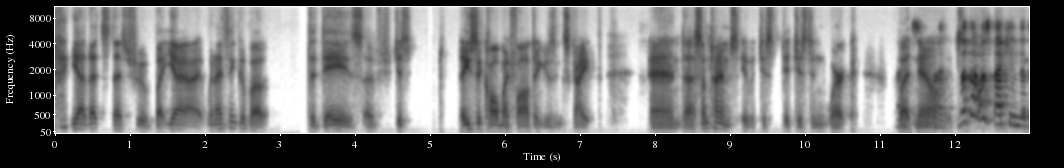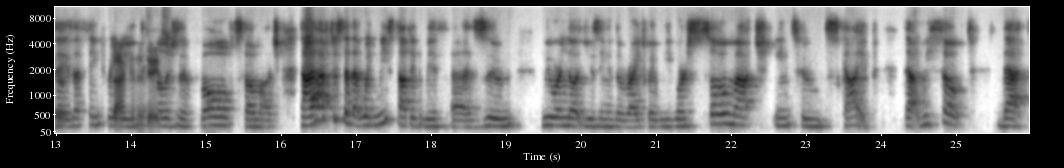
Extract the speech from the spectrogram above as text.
yeah, that's that's true. But yeah, when I think about the days of just I used to call my father using Skype, and uh, sometimes it would just it just didn't work. But now, right. but that was back in the days. I think really technology has evolved so much. Now I have to say that when we started with uh, Zoom, we were not using it the right way. We were so much into Skype that we thought that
